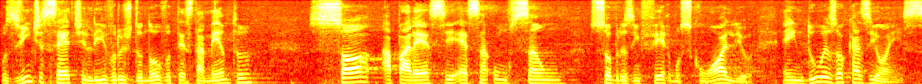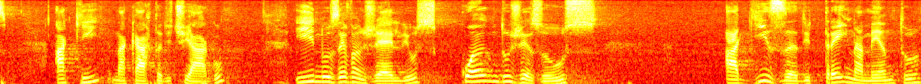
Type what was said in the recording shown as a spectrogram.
os 27 livros do Novo Testamento, só aparece essa unção sobre os enfermos com óleo em duas ocasiões. Aqui na carta de Tiago e nos evangelhos, quando Jesus à guisa de treinamento,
